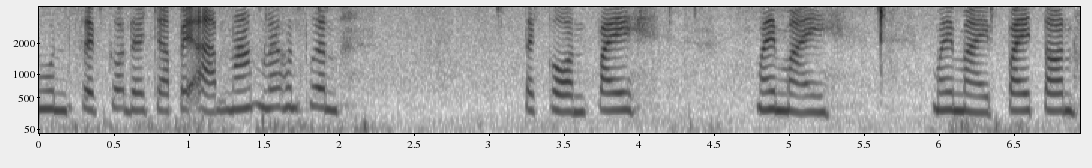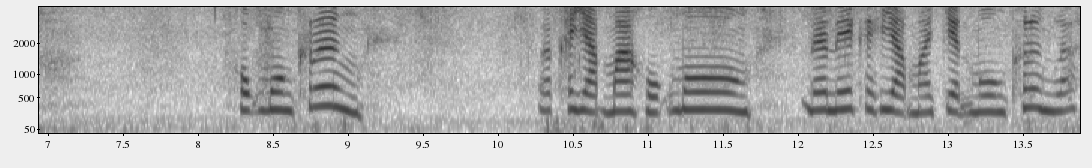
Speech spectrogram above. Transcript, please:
งุ่นเสร็จก็เดี๋ยวจะไปอาบน้ำแล้วเพื่อนๆแต่ก่อนไปใหม่ๆใหม่ๆไปตอนหกโมงครึ่ง แล้วขยับมาหกโมงเดี๋ยวนี้ขยับมาเจ็ดโมงครึ่งแล้ว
